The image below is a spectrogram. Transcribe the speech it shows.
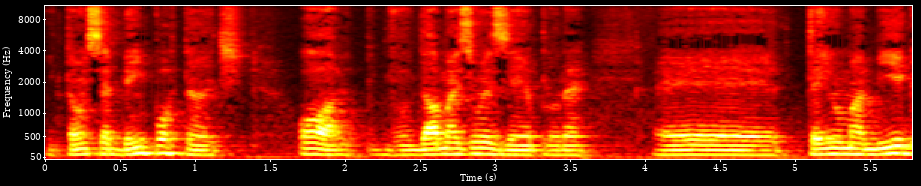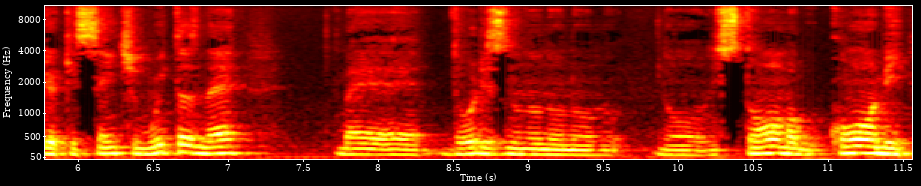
Então isso é bem importante. Ó, vou dar mais um exemplo, né? É, tem uma amiga que sente muitas, né, é, dores no, no- no- no- estômago, come,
